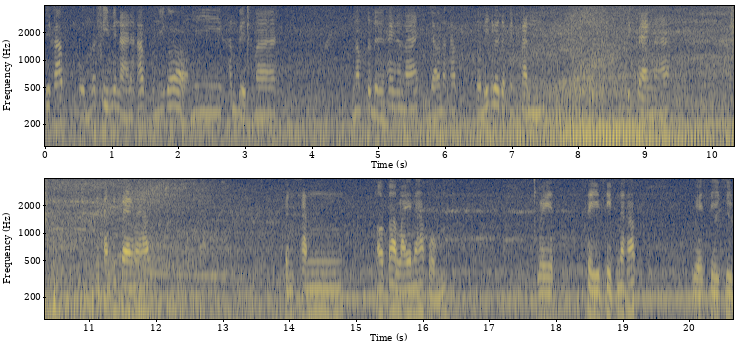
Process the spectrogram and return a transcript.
ดีครับ ผมนักซีไม่นายนะครับวันนี้ก็มีคันเบ็ดมานำเสนอให้นะนะอีกแล้วนะครับ ตัวนี้ก็จะเป็นคันบิ๊กแบงนะฮะเป็นคันบิ๊กแบงนะครับ เป็นคันอัลต้าไลท์นะครับ ผมเวท40 นะครับ เวท4ขีด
